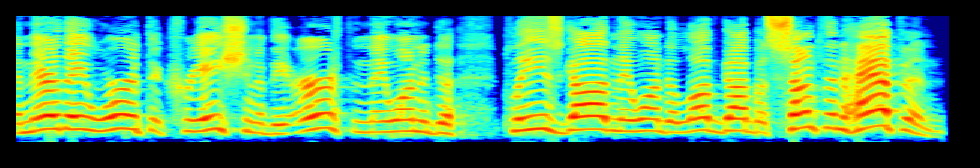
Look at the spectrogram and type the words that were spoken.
and there they were at the creation of the earth, and they wanted to please God and they wanted to love God, but something happened.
